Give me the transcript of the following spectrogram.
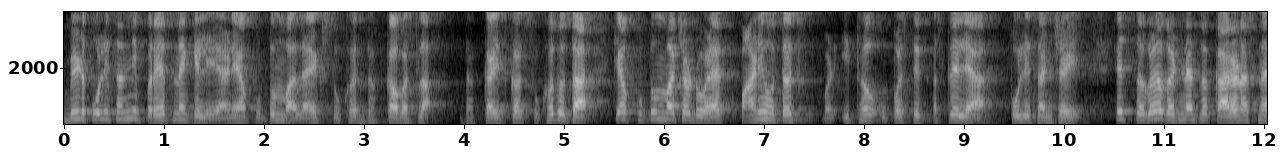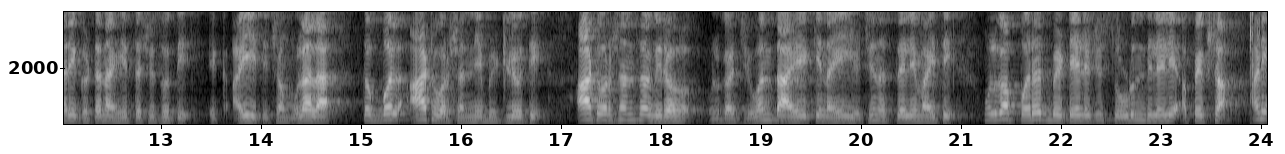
बीड पोलिसांनी प्रयत्न केले आणि या कुटुंबाला एक सुखद धक्का बसला. धक्का इतका सुखद होता की या कुटुंबाच्या डोळ्यात पाणी होतंच पण इथं उपस्थित असलेल्या पोलिसांच्याही. हे सगळं घडण्याचं कारण असणारी घटना ही तशीच होती. एक आई तिच्या मुलाला तब्बल आठ वर्षांनी भेटली होती. आठ वर्षांचा विरह. मुलगा जिवंत आहे की नाही याची नसलेली माहिती. मुलगा परत भेटेल याची सोडून दिलेली अपेक्षा आणि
